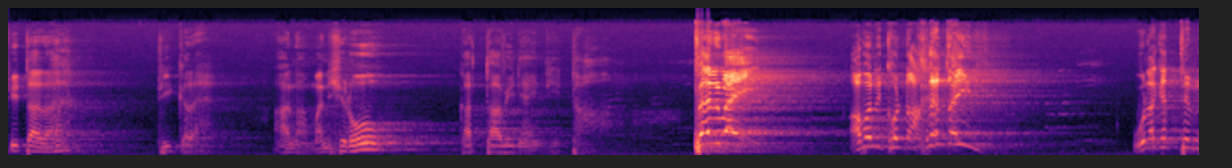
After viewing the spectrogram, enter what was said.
தீர்த்தாரா தீக்கிற. ஆனா மனுஷனும் கர்த்தாவை நியாயம் தீர்த்தா பெருமை! அவனுக்கு கொண்ட அகந்தை! உலகத்தின்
